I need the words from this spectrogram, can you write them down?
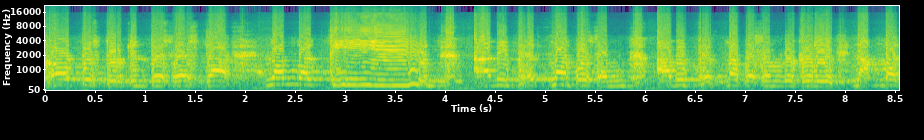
সব বস্তুর কিন্তু শ্রেষ্ঠা নাম্বার তিন, আমি ফেতনা পছন্দ, আমি ফেতনা পছন্দ করি। নাম্বার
